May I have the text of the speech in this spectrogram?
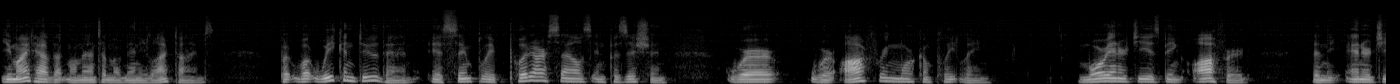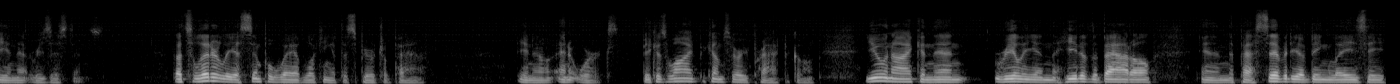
You might have that momentum of many lifetimes. But what we can do then is simply put ourselves in position where we're offering more completely. More energy is being offered than the energy in that resistance. That's literally a simple way of looking at the spiritual path. You know, and it works. Because why? It becomes very practical. You and I can then really in the heat of the battle, in the passivity of being lazy,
